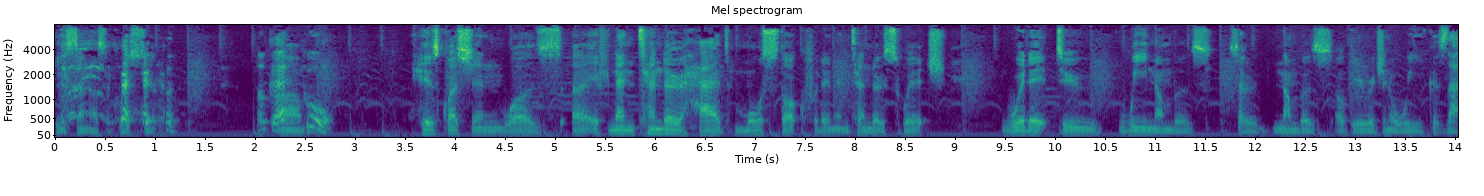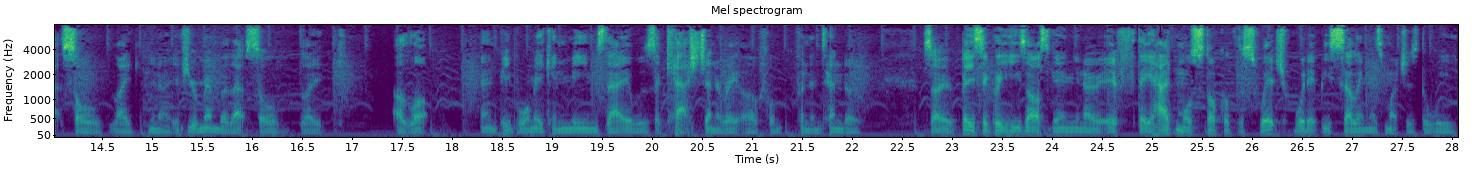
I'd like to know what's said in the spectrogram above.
He sent us a question. okay, um, cool. His question was uh, if Nintendo had more stock for the Nintendo Switch, would it do Wii numbers? So numbers of the original Wii, because that sold like you know, if you remember, that sold like a lot, and people were making memes that it was a cash generator for for Nintendo. So basically, he's asking, you know, if they had more stock of the Switch, would it be selling as much as the Wii,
